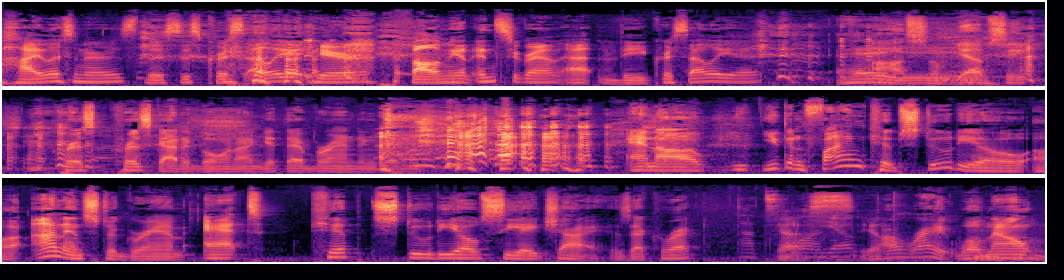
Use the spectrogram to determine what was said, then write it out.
Hi, listeners. This is Chris Elliott here. Follow me on Instagram at the Chris Elliott. Hey. Awesome. Yep. See, Chris, Chris got it going on. Get that branding going. and uh, you, you can find Kip Studio uh, on Instagram at Kip Studio CHI. Is that correct? That's Yes. Yep. All right. Well, now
